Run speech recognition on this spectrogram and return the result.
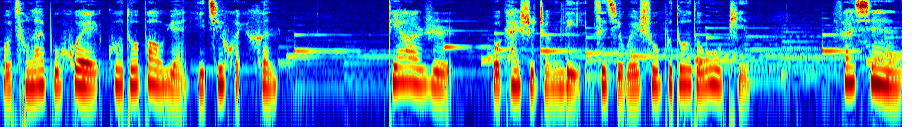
我从来不会过多抱怨以及悔恨。第二日，我开始整理自己为数不多的物品，发现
